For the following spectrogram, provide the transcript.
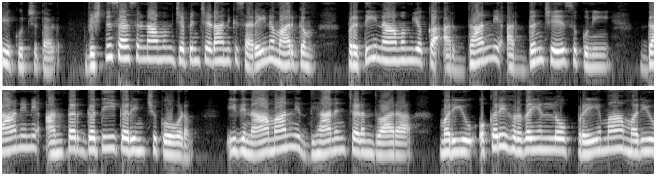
చేకూర్చుతాడు. విష్ణు సహస్రనామం జపించడానికి సరైన మార్గం ప్రతి నామం యొక్క అర్థాన్ని అర్థం చేసుకుని దానిని అంతర్గతీకరించుకోవడం. ఇది నామాన్ని ధ్యానించడం ద్వారా మరియు ఒకరి హృదయంలో ప్రేమ మరియు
